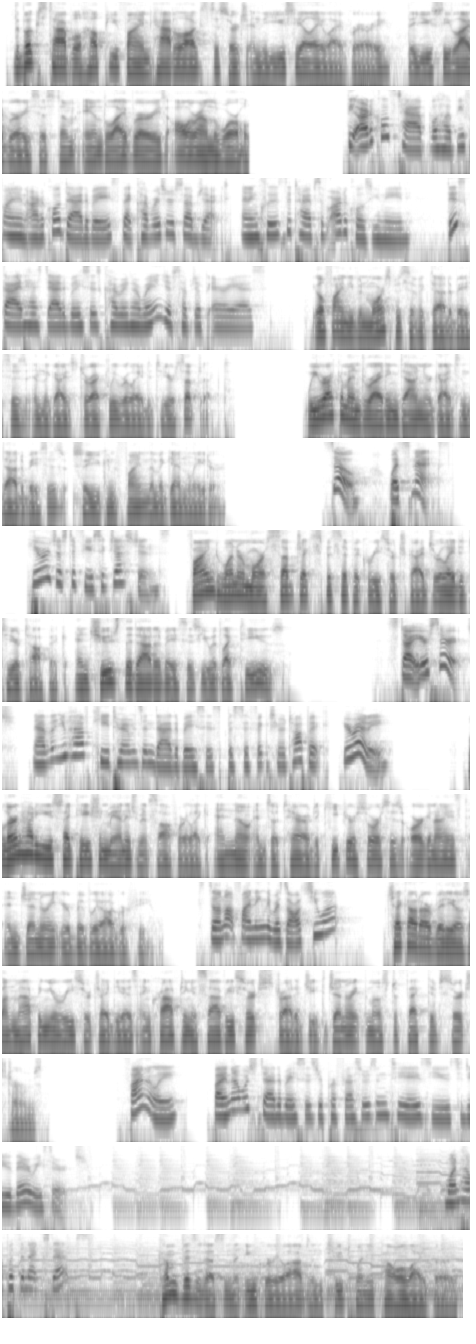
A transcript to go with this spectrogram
The Books tab will help you find catalogs to search in the UCLA Library, the UC Library System, and libraries all around the world. The Articles tab will help you find an article database that covers your subject and includes the types of articles you need. This guide has databases covering a range of subject areas. You'll find even more specific databases in the guides directly related to your subject. We recommend writing down your guides and databases so you can find them again later. So, what's next? Here are just a few suggestions. Find one or more subject-specific research guides related to your topic and choose the databases you would like to use. Start your search. Now that you have key terms and databases specific to your topic, you're ready. Learn how to use citation management software like EndNote and Zotero to keep your sources organized and generate your bibliography. Still not finding the results you want? Check out our videos on mapping your research ideas and crafting a savvy search strategy to generate the most effective search terms. Finally, find out which databases your professors and TAs use to do their research. Want help with the next steps? Come visit us in the Inquiry Labs in 220 Powell Library.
